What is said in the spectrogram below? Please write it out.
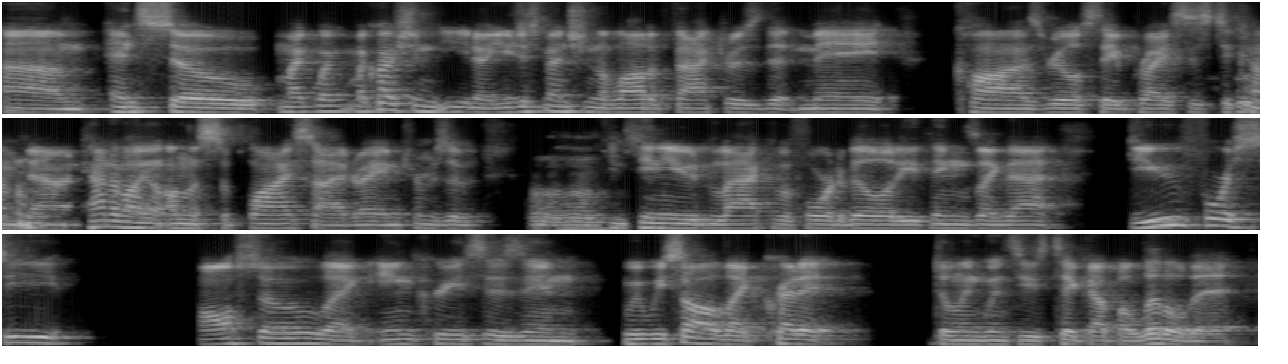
Um, and so my, my my question, you know, you just mentioned a lot of factors that may cause real estate prices to come down, kind of on, the supply side, right? In terms of Mhm. continued lack of affordability, things like that. Do you foresee also like increases in, we, we saw like credit delinquencies tick up a little bit,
